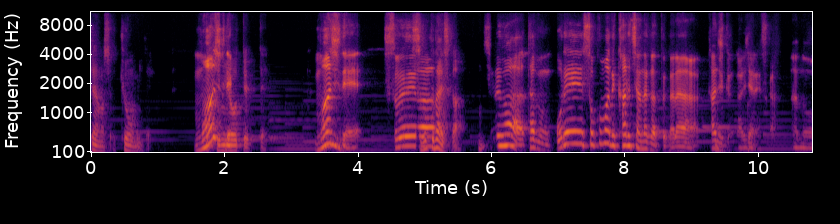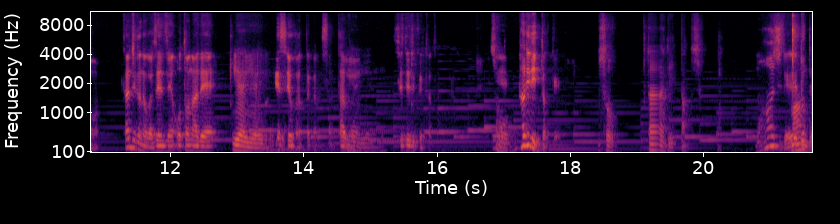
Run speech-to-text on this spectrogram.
違いますよ、興味で。マジで行ってみようってマジで？それ言って。すごくは、ないですか？それは多分、俺そこまでカルチャーなかったから、カジ君があれじゃないですか。あの、カジ君の方が全然大人で、いやいやいや。ペース良かったからさ、多分、いやいやいや連れてってくれたと思うよ。そうえー二人で行ったっけ？そう、2人で行ったんですよ。マジで？なんで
